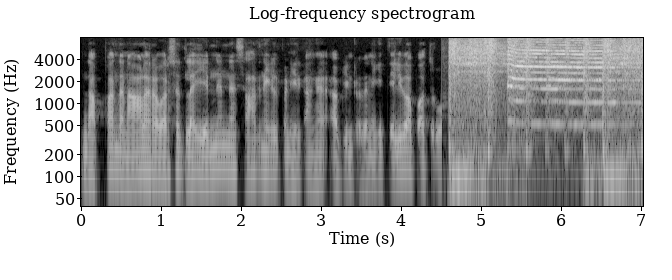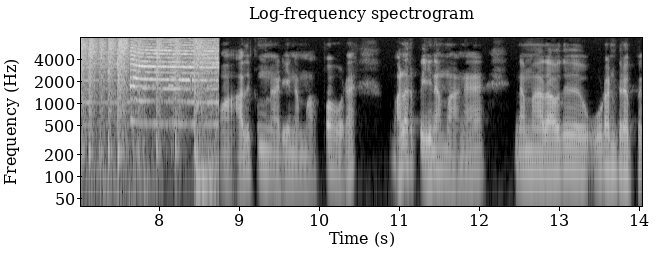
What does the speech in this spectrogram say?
இந்த அப்பா அந்த நாலரை வருஷத்தில் என்னென்ன சாதனைகள் பண்ணியிருக்காங்க அப்படின்றத இன்னைக்கு தெளிவாக பார்த்துருவோம். அதுக்கு முன்னாடி நம்ம அப்பாவோட வளர்ப்பு இனமான நம்ம அதாவது உடன்பிறப்பு.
